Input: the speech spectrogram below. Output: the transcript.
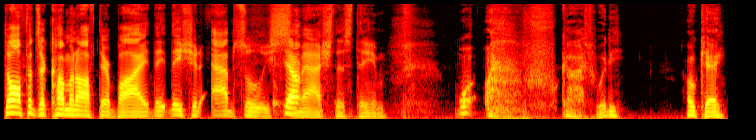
Dolphins are coming off their bye. They they should absolutely Yeah. smash this team. well gosh, Woody. Okay.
